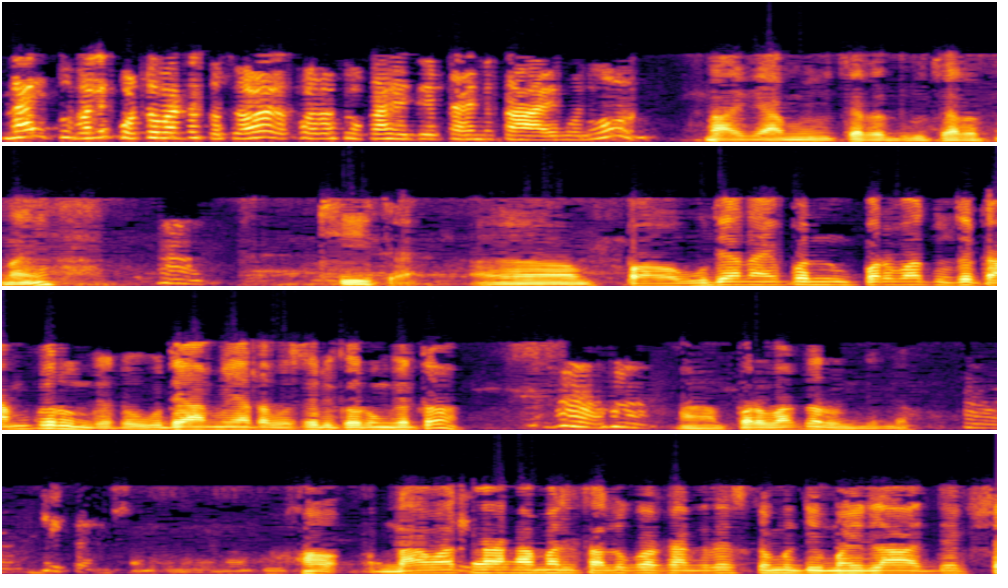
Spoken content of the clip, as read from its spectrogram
नाही तुम्हाला खोटं वाटत असेल खरंच हो का हे देत आहे ना काय म्हणून. नाही आम्ही विचारत विचारत नाही. ठीक आहे. अं, प- उद्या नाही पण परवा तुझं काम करून देतो उद्या आम्ही आता वसुली करून घेतो. परवा करून आहे. हो नाव आता आम्हाला तालुका काँग्रेस कमिटी महिला अध्यक्ष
